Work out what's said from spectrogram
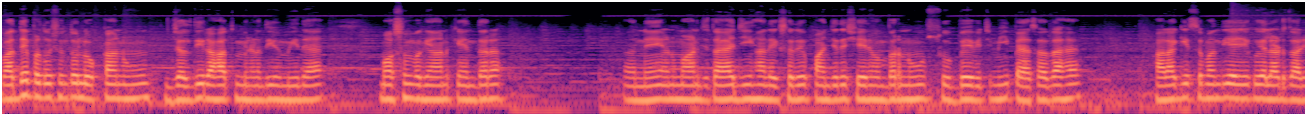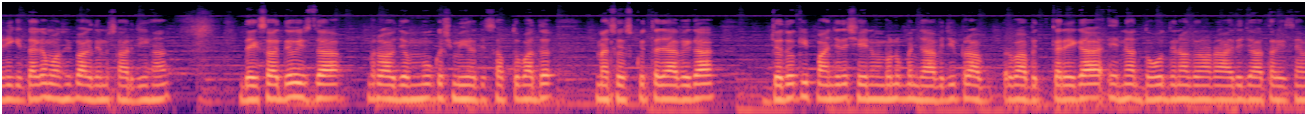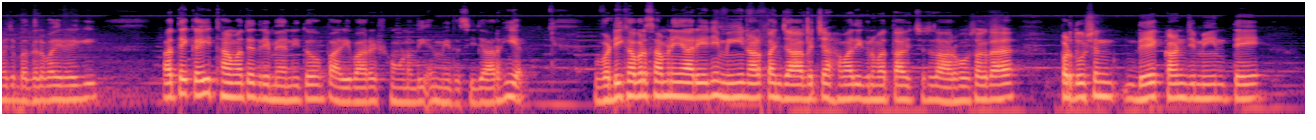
ਵਾਧੇ ਪ੍ਰਦੂਸ਼ਣ ਤੋਂ ਲੋਕਾਂ ਨੂੰ ਜਲਦੀ ਰਾਹਤ ਮਿਲਣ ਦੀ ਉਮੀਦ ਹੈ। ਮੌਸਮ ਵਿਗਿਆਨ ਕੇਂਦਰ ਨੇ ਅਨੁਮਾਨ ਜਤਾਇਆ, ਜੀ ਹਾਂ, ਦੇਖ ਸਕਦੇ ਹੋ 5 ਤੇ 6 ਨਵੰਬਰ ਨੂੰ ਸੂਬੇ ਵਿੱਚ ਮੀਂਹ ਪੈ ਸਕਦਾ ਹੈ। ਹਾਲਾਂਕਿ ਇਸ ਸੰਬੰਧੀ ਅਜੇ ਕੋਈ ਅਲਰਟ ਜਾਰੀ ਨਹੀਂ ਕੀਤਾ ਗਿਆ। ਮੌਸਮ ਵਿਭਾਗ ਦੇ ਅਨੁਸਾਰ, ਜੀ ਹਾਂ, ਦੇਖ ਸਕਦੇ ਹੋ, ਇਸ ਦਾ ਪ੍ਰਭਾਵ ਜੰਮੂ, ਕਸ਼ਮੀਰ ਤੇ ਸਭ ਤੋਂ ਵੱਧ ਮਹਿਸੂਸ ਕੀਤਾ ਜਾਵੇਗਾ। ਜਦੋਂ ਕਿ 5 ਤੇ 6 ਨਵੰਬਰ ਨੂੰ ਪੰਜਾਬ ਵਿੱਚ ਵੀ ਪ੍ਰਭਾਵ- ਪ੍ਰਭਾਵਿਤ ਕਰੇਗਾ। ਇਹਨਾਂ ਦੋ ਦਿਨਾਂ ਦੌਰਾਨ ਰਾਜ ਦੇ ਜ਼ਿਆਦਾਤਰ ਹਿੱਸਿਆਂ ਵਿੱਚ ਬਦਲਵਾਈ ਰਹੇਗੀ। ਅਤੇ ਕਈ ਥਾਵਾਂ ਤੇ ਦਰਮਿਆਨੀ ਤੋਂ ਭਾਰੀ ਬਾਰਿਸ਼ ਹੋਣ ਦੀ ਉਮੀਦ ਦੱਸੀ ਜਾ ਰਹੀ ਹੈ। ਵੱਡੀ ਖਬਰ ਸਾਹਮਣੇ ਆ ਰਹੀ ਹੈ ਜੀ, ਮੀਂਹ ਨਾਲ ਪੰਜਾਬ ਵਿੱਚ ਹਵਾ ਦੀ ਗੁਣਵੱਤਾ ਵਿੱਚ ਸੁਧਾਰ ਹੋ ਸਕਦਾ ਹੈ। ਪ੍ਰਦੂਸ਼ਣ ਦੇ ਕਣ ਜ਼ਮੀਨ ਤੇ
